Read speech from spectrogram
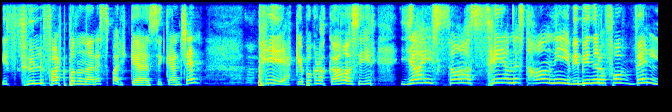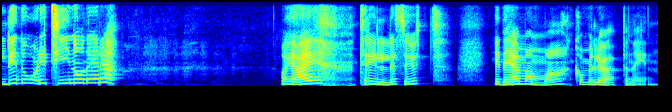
i full fart på den der sparkesykkelen sin. Peker på klokka og sier 'Jeg sa senest halv ni. Vi begynner å få veldig dårlig tid nå, dere.' Og jeg trilles ut idet mamma kommer løpende inn.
